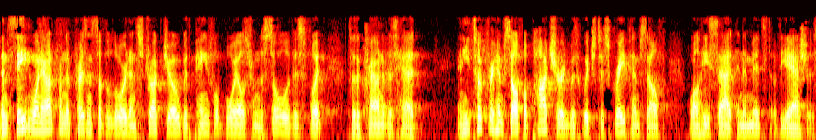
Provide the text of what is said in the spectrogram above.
Then Satan went out from the presence of the Lord and struck Job with painful boils from the sole of his foot to the crown of his head. And he took for himself a potsherd with which to scrape himself while he sat in the midst of the ashes.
